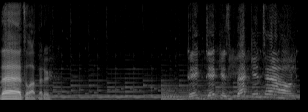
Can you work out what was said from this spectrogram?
That's a lot better. Big Dick is back in town.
